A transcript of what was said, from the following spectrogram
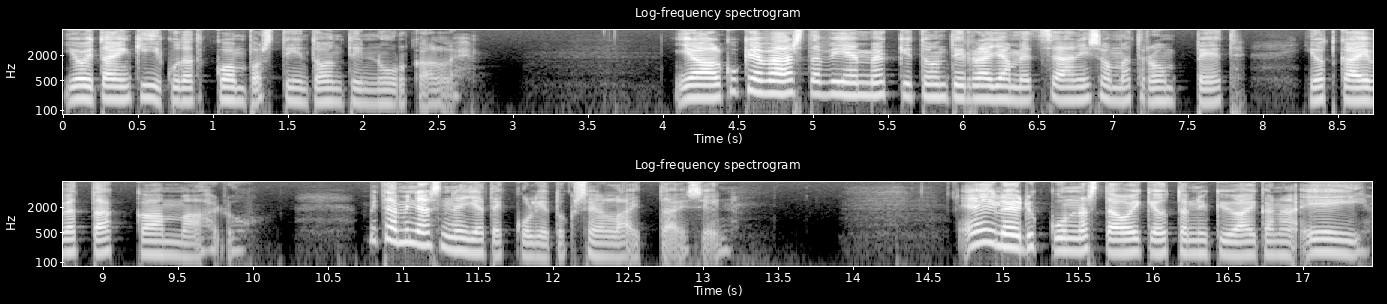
joita en kiikuta kompostiin tontin nurkalle. Ja alkukeväästä vien mökkitontin rajametsään isommat romppeet, jotka eivät takkaan mahdu. Mitä minä sinne jätekuljetukseen laittaisin? Ei löydy kunnasta oikeutta nykyaikana, ei.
